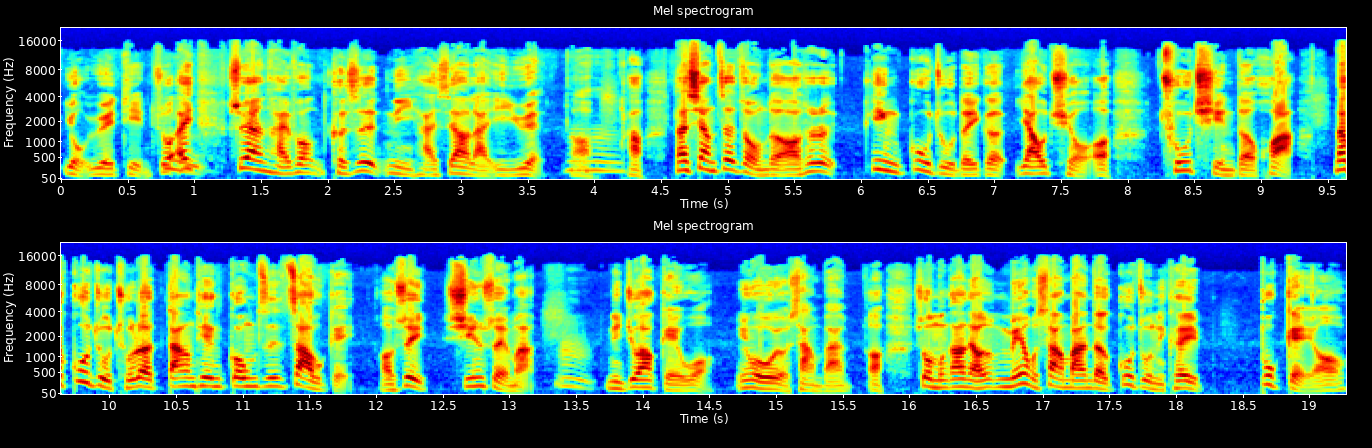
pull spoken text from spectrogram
有约定说，哎，虽然台风，可是你还是要来医院哦。好，那像这种的哦，就是应雇主的一个要求哦，出勤的话，那雇主除了当天工资照给。哦，所以薪水嘛，嗯，你就要给我，因为我有上班哦。所以我们刚刚讲说，没有上班的雇主，你可以不给哦，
